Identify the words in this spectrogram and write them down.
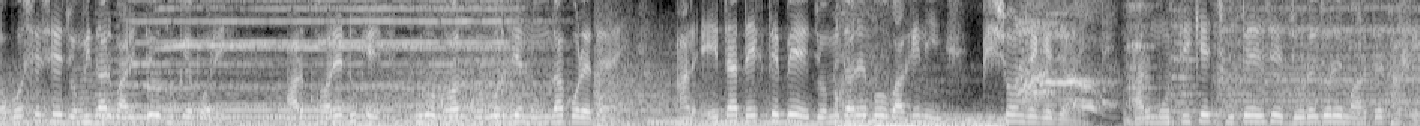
অবশেষে জমিদার বাড়িতেও ঢুকে পড়ে আর ঘরে ঢুকে পুরো ঘর গোবর দিয়ে নোংরা করে দেয়। আর এটা দেখতে পেয়ে জমিদারের বউ বাঘিনী ভীষণ রেগে যায় আর মতিকে ছুটে এসে জোরে জোরে মারতে থাকে।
